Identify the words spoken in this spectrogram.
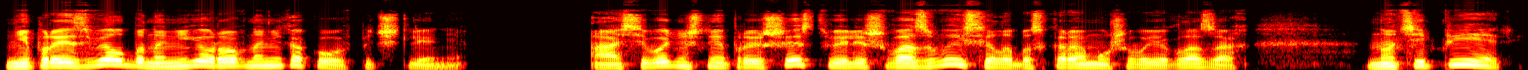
не произвел бы на нее ровно никакого впечатления а сегодняшнее происшествие лишь возвысило бы Скоромуша в ее глазах. Но теперь,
